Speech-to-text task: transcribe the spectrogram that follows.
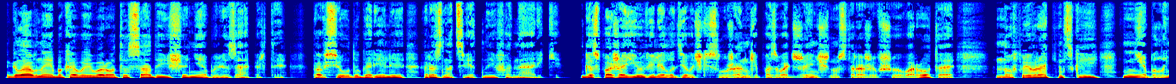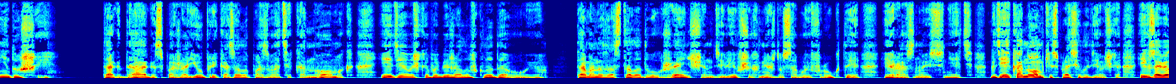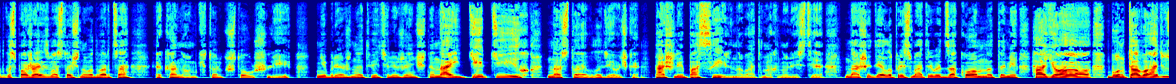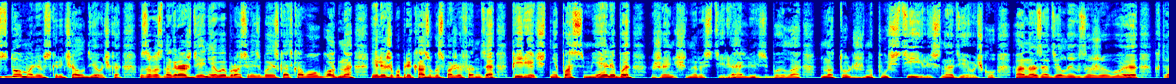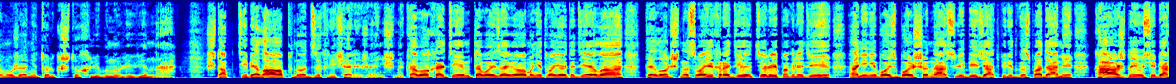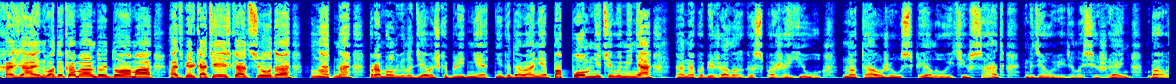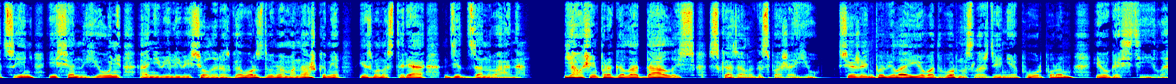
Главные боковые ворота сада еще не были заперты. Повсюду горели разноцветные фонарики. Госпожа Ю велела девочке-служанке позвать женщину, сторожившую ворота, но в Привратницкой не было ни души. Тогда госпожа Ю приказала позвать экономок, и девочка побежала в кладовую. Там она застала двух женщин, деливших между собой фрукты и разную снеть. «Где экономки?» — спросила девочка. «Их зовет госпожа из Восточного дворца». «Экономки только что ушли», — небрежно ответили женщины. «Найдите их!» — настаивала девочка. «Пошли посыльного», — отмахнулись те. «Наше дело присматривать за комнатами». «А я бунтовать вздумали!» — вскричала девочка. «За вознаграждение вы бросились бы искать кого угодно, или же по приказу госпожи Фэнзи Фрунзе перечить не посмели бы. Женщины растерялись было, но тут же напустились на девочку. Она задела их за живое, к тому же они только что хлебнули вина. «Чтоб тебе лопнуть!» — закричали женщины. «Кого хотим, того и зовем, и не твое это дело. Ты лучше на своих родителей погляди. Они, небось, больше нас лебезят перед господами. Каждый у себя хозяин, вот и командуй дома. А теперь катись-ка отсюда!» «Ладно», — промолвила девочка, бледнее от негодования. «Попомните вы меня!» Она побежала к госпоже Ю, но та уже успела уйти в сад, где увидела Сижень, Бао Цинь и Сян Ю июнь они вели веселый разговор с двумя монашками из монастыря Дидзанвана. «Я очень проголодалась», — сказала госпожа Ю. Сижень повела ее во двор наслаждения пурпуром и угостила.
